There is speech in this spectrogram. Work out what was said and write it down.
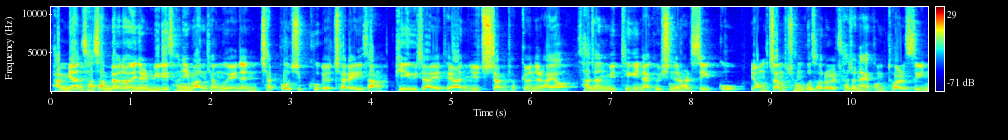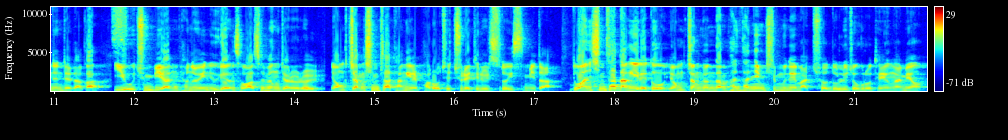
반면 사선 변호인을 미리 선임한 경우에는 체포 직후 몇 차례 이상 피의자에 대한 유치장 접견을 하여 사전 미팅이나 교신을 할 수 있고 영장 청구서를 사전에 검토할 수 있는 데다가 이후 준비한 변호인 의견서와 소명 자료를 영장 심사 당일 바로 제출해 드릴 수도 있습니다. 또한 심사 당일에도 영장 전담 판사님 질문에 맞춰 논리적으로 대응하며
